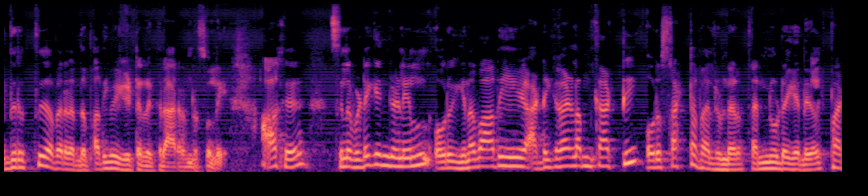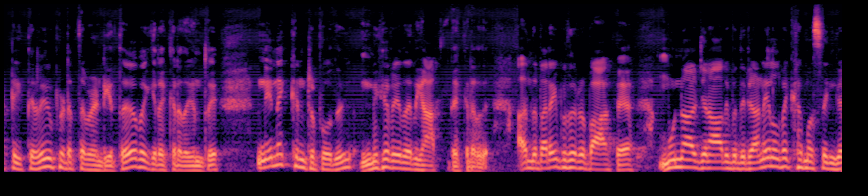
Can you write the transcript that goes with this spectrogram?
எதிர்த்து அவர் அந்த பதிவை இட்டிருக்கிறார் என்று சொல்லி. ஆக சில விடயங்களில் ஒரு இனவாதியை அடையாளம் காட்டி ஒரு சட்ட வல்லுநர் தன்னுடைய நிலைப்பாட்டை தெளிவுபடுத்த வேண்டிய தேவை இருக்கிறது. என்று நினைக்கின்ற போது மிக வேதனையாக இருக்கிறது. அந்த வரைவு தொடர்பாக முன்னாள் ஜனாதிபதி ரணில் விக்ரமசிங்க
